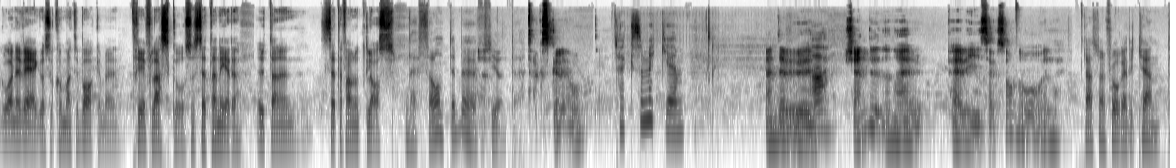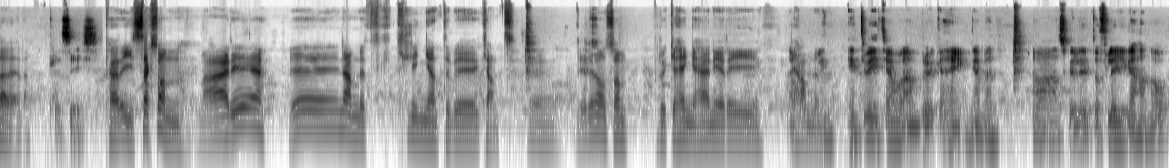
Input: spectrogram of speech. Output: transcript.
Går han iväg och så kommer han tillbaka med tre flaskor och så sätter han ner det utan att sätta fram något glas. Nej sånt det behövs ju inte. Tack ska du ha. tack så mycket. Men du, Ja. kände du den här Per Isaksson då, eller? Det är alltså en fråga till Kenta eller? Precis. Per Isaksson? Nej, det, det namnet klingar inte bekant. Eh, Är det någon som brukar hänga här nere i, i hamnen? In, inte vet jag var han brukar hänga, men ja, han skulle ut och flyga han och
